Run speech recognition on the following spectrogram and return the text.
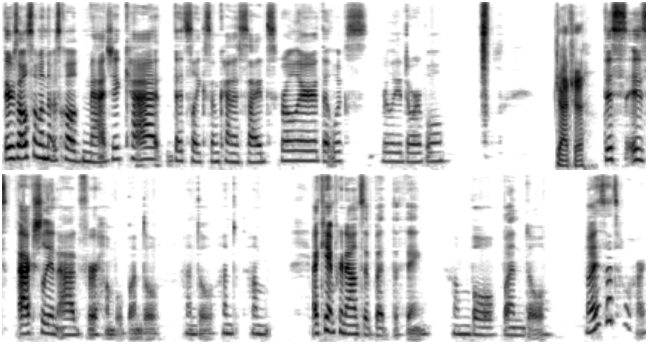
There's also one that was called Magic Cat that's like some kind of side scroller that looks really adorable. Gotcha. This is actually an ad for Humble Bundle. Humble, hum, hum. I can't pronounce it, but the thing. Humble Bundle. Why is that so hard?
